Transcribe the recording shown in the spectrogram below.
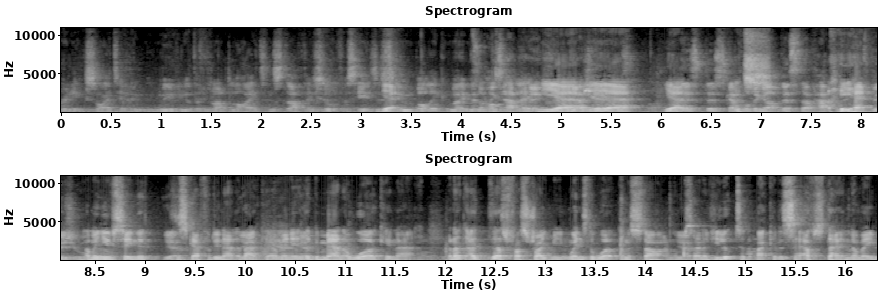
really excited. I think the moving of the floodlights and stuff, they sort of see it as a Yeah. symbolic moment. Something's happening. Yeah, yeah, yeah. There's, there's scaffolding It's- up. There's stuff happening. Yeah, It's visual. I mean, you've seen the, Yeah. the scaffolding out the Yeah, back here. I mean, yeah, it, the amount of work in that, and it, it does frustrate me. When's the work going to start? And I'm Yeah. saying, if you looked at the back of the south stand, I mean,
